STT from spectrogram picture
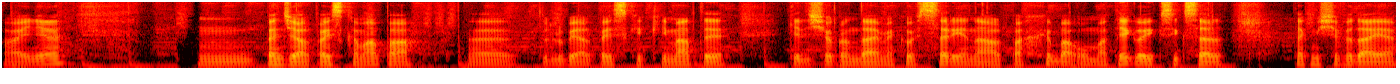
fajnie, Mm, będzie alpejska mapa, e, lubię alpejskie klimaty, Kiedyś oglądałem jakąś serię na Alpach, chyba u Matiego XXL, tak mi się wydaje.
